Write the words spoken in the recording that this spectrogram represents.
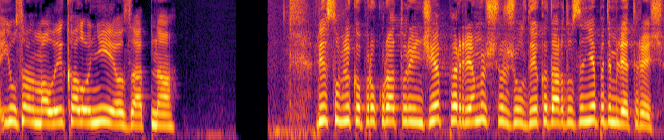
юзанмалы колония озатна. Республика прокуратуринже пірреміш жүржілді кадарду-зіне підімлетіріш.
